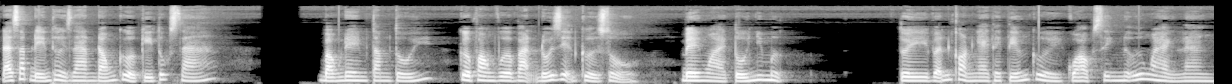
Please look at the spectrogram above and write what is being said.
Đã sắp đến thời gian đóng cửa ký túc xá. Bóng đêm tăm tối, Cửa phòng vừa vặn đối diện cửa sổ Bên ngoài tối như mực. Tuy vẫn còn nghe thấy tiếng cười Của học sinh nữ ngoài hành lang,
